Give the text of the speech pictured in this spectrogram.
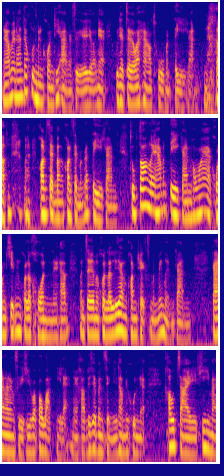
นะเพราะนั้นถ้าคุณเป็นคนที่อ่านหนังสือเยอะๆเนี่ยคุณจะเจอว่า how to มันตีกันนะครับคอนเซ็ปต์บางคอนเซ็ปต์มันก็ตีกัน ถูกต้องเลยครับมันตีกันเพราะว่าคนคิดมันคนละคนนะครับ มันเจอมันคนละเรื่อง context มันไม่เหมือนกัน การอ่านหนังสือชีวประวัตินี่แหละนะครับที่จะเป็นสิ่งที่ทำให้คุณเนี่ยเข้าใจที่มา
